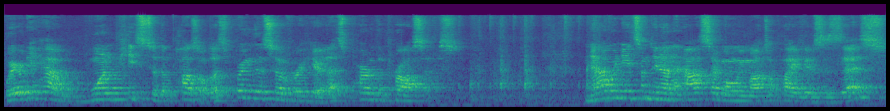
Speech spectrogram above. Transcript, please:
We already have one piece to the puzzle. Let's bring this over here. That's part of the process. Now we need something on the outside when we multiply. It gives us this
